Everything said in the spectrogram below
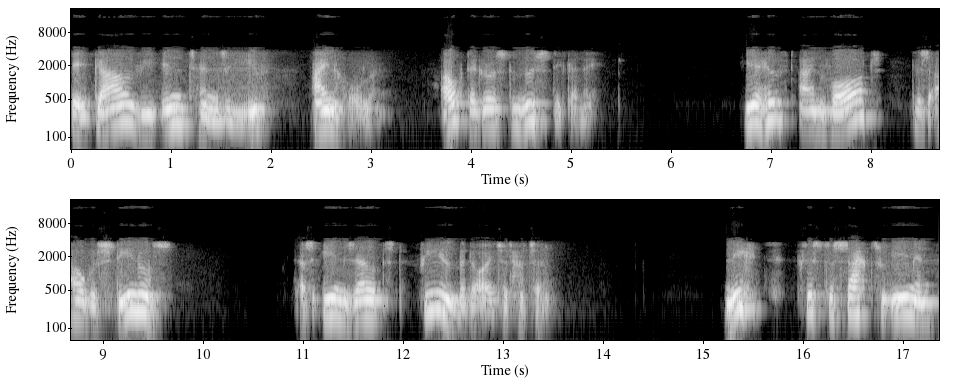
egal wie intensiv, einholen. Auch der größte Mystiker nicht. Hier hilft ein Wort des Augustinus, das ihm selbst viel bedeutet hatte. Nicht, Christus sagt zu ihm in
